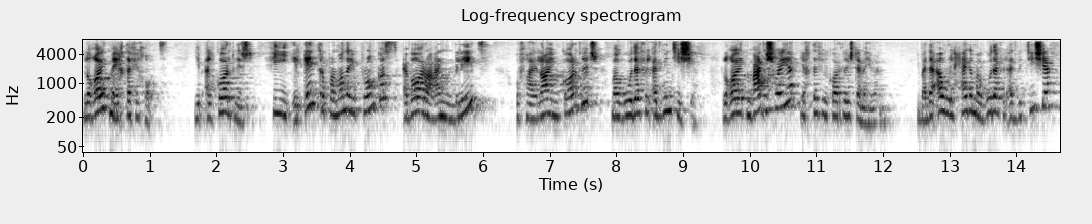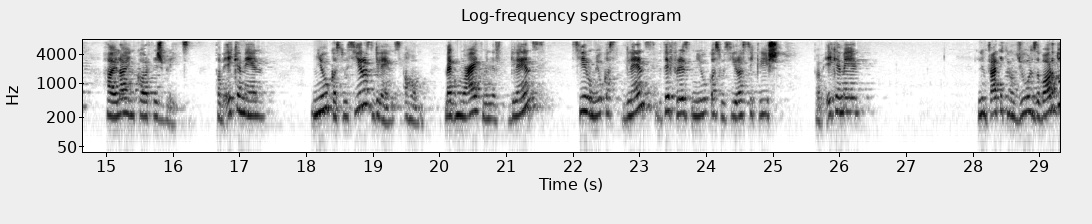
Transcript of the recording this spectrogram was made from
لغاية ما يختفي خالص. يبقى ال cartilage في ال intrapulmonary bronchus عبارة عن plates of hyaline cartilage موجودة في ال adventitia لغاية ما بعد شوية يختفي ال cartilage تماما. يبقى ده أول حاجة موجودة في ال adventitia hyaline cartilage plates طب إيه كمان؟ mucous و serous glands اهم مجموعات من ال glands seromucous glands بتفرز mucous و serous secretion طب إيه كمان؟ lymphatic nodules برضو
